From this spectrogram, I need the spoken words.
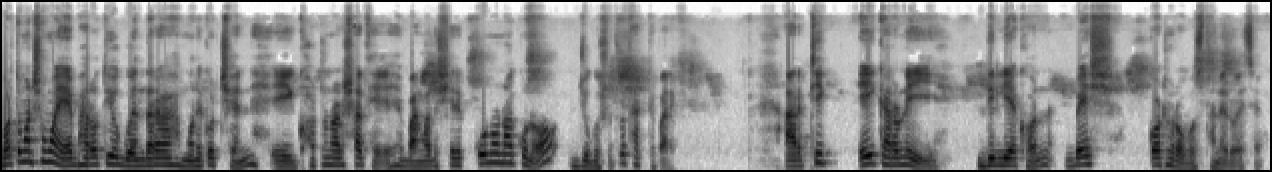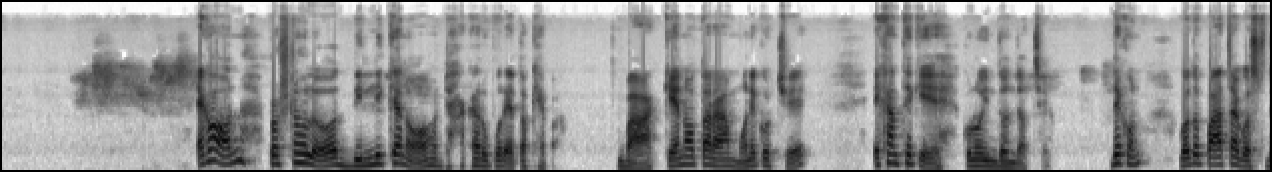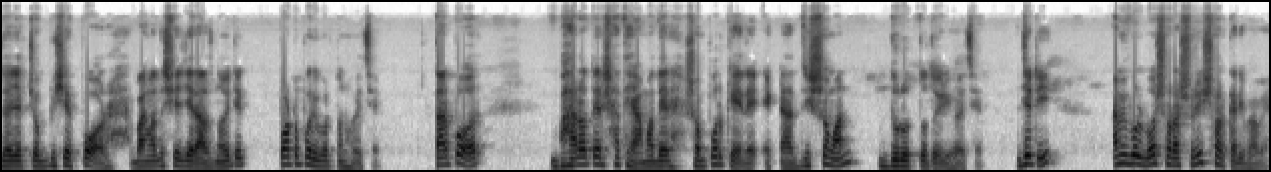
বর্তমান সময়ে ভারতীয় গোয়েন্দারা মনে করছেন এই ঘটনার সাথে বাংলাদেশের কোনো না কোনো যোগসূত্র থাকতে পারে। আর ঠিক এই কারণেই দিল্লি এখন বেশ কঠোর অবস্থানে রয়েছে। এখন প্রশ্ন হলো, দিল্লি কেন ঢাকার উপর এত খেপা? বা কেন তারা মনে করছে এখান থেকে কোনো ইন্ধন যাচ্ছে? দেখুন, গত পাঁচ আগস্ট দু হাজার চব্বিশের পর বাংলাদেশে যে রাজনৈতিক পট পরিবর্তন হয়েছে, তারপর ভারতের সাথে আমাদের সম্পর্কের একটা দৃশ্যমান দূরত্ব তৈরি হয়েছে, যেটি আমি বলব সরাসরি সরকারিভাবে।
